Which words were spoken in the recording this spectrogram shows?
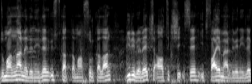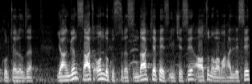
dumanlar nedeniyle üst katta mahsur kalan biri bebek 6 kişi ise itfaiye merdiveniyle kurtarıldı. Yangın saat 19 sırasında Kepez ilçesi Altınova mahallesi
